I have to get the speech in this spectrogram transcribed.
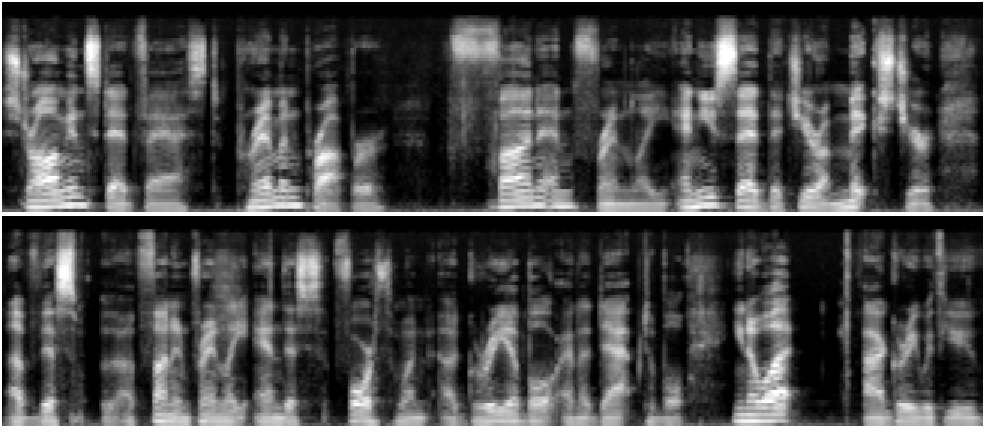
strong and steadfast, prim and proper, fun and friendly. And you said that you're a mixture of this uh, fun and friendly and this fourth one, agreeable and adaptable. You know what? I agree with you.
